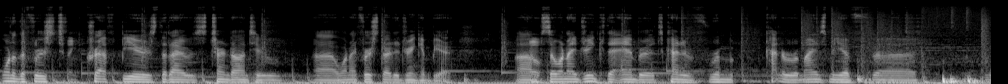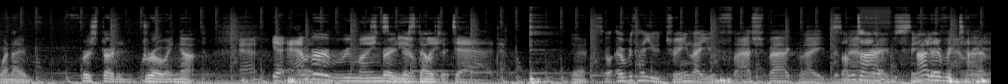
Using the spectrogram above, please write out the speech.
one of the first craft beers that I was turned on to uh, when I first started drinking beer. Um, Oh. So when I drink the amber, it's kind of rem- kind of reminds me of uh, when I first started growing up. Yeah, Amber reminds very me of my dad. Yeah. So every time you drink, like you flashback, like the Sometimes, not every Not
